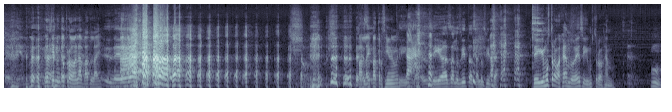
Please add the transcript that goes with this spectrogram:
perdiendo, Es que nunca probaban la Bad Light. Bad Light patrocíname. Sí, Ah. sí, va, saludcita, saludcita. Seguimos trabajando, ¿eh? Seguimos trabajando. Mm.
